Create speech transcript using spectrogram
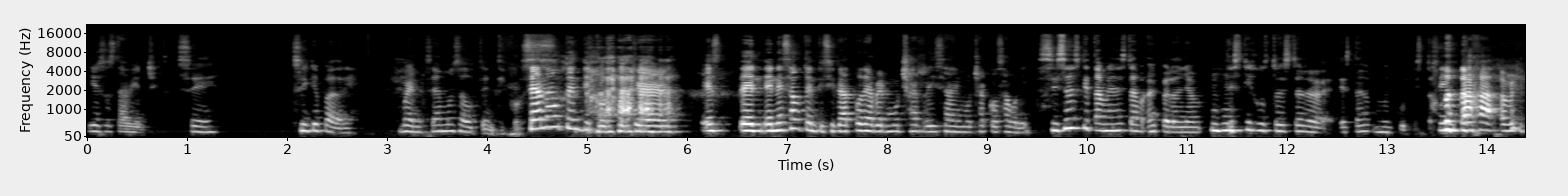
y eso está bien chido. sí. Sí, qué padre. Bueno, seamos auténticos. Sean auténticos, porque es, en, esa autenticidad puede haber mucha risa y mucha cosa bonita. Sí, sabes que también está, ay, perdón, ya, es que justo esto está muy cool esto. Sí, a ver,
